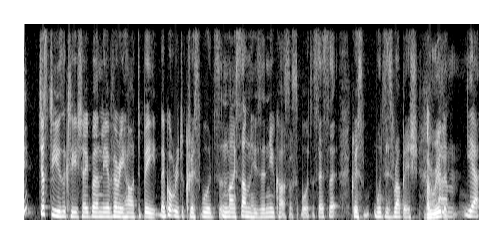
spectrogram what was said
just to use a cliche, Burnley are very hard to beat. They've got rid of Chris Woods, and my son, who's a Newcastle supporter, says that Chris Woods is rubbish. Oh, really? Um, yeah,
